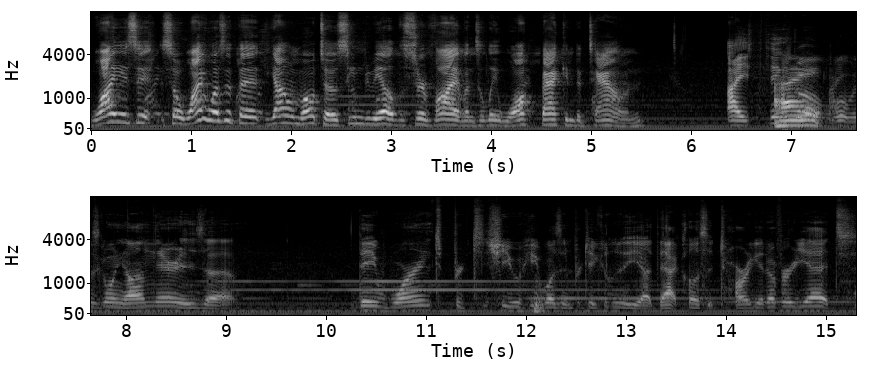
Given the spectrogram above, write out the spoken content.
why is it? So why was it that Yamamoto seemed to be able to survive until he walked back into town? I think I- What, what was going on there is uh, they weren't. part- She he wasn't particularly uh, that close a target of her yet,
